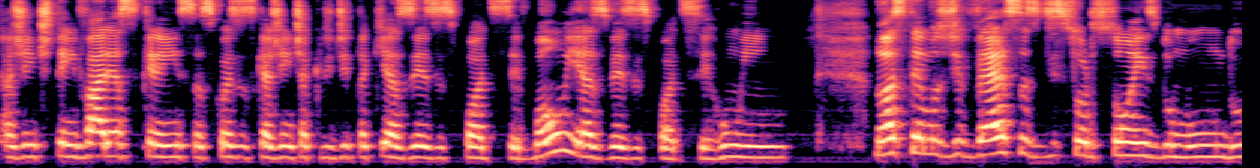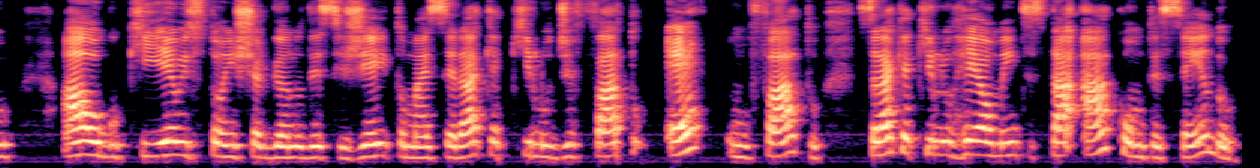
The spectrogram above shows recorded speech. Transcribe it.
a gente tem várias crenças, coisas que a gente acredita que às vezes pode ser bom e às vezes pode ser ruim. Nós temos diversas distorções do mundo, algo que eu estou enxergando desse jeito, mas será que aquilo de fato é um fato? Será que aquilo realmente está acontecendo?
